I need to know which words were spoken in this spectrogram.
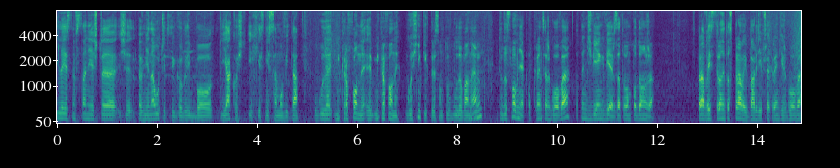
ile jestem w stanie jeszcze się pewnie nauczyć tych gogli, bo jakość ich jest niesamowita. W ogóle mikrofony, y, mikrofony głośniki, które są tu wbudowane, Mhm. to dosłownie jak obkręcasz głowę, to ten dźwięk, wiesz, za tobą podąża. Z prawej strony to z prawej, bardziej przekręcisz głowę.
